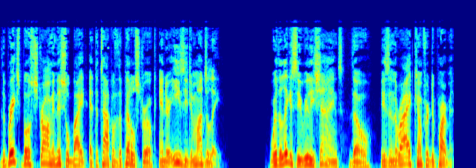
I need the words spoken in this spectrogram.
The brakes boast strong initial bite at the top of the pedal stroke and are easy to modulate. Where the Legacy really shines, though, is in the ride comfort department.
